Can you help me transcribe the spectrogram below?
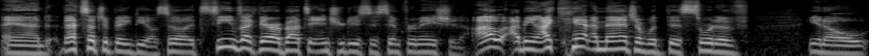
And that's such a big deal. So it seems like they're about to introduce this information. I, I mean, I can't imagine with this sort of, you know,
